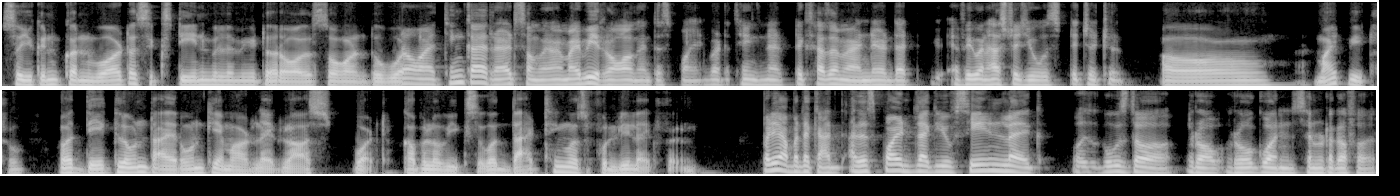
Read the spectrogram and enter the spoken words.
So you can convert a 16 millimeter also onto what No, I think I read somewhere. I might be wrong at this point, but I think Netflix has a mandate that everyone has to use digital. uh might be true. But They Clone Tyrone came out like last what couple of weeks ago. That thing was fully like film. But yeah, but like at, at this point, like you've seen like who's who's the Ro- Rogue One cinematographer,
